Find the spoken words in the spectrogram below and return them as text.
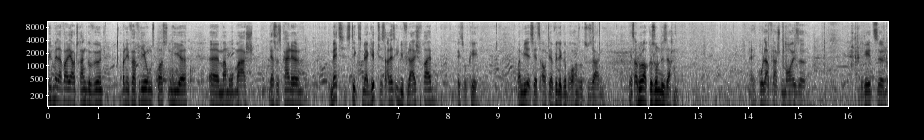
Habe mich mittlerweile auch dran gewöhnt, bei den Verpflegungsposten hier, äh, Mammut dass es keine Met-Sticks mehr gibt. Ist alles irgendwie fleischfrei. Ist okay. Bei mir ist jetzt auch der Wille gebrochen sozusagen. Jetzt auch nur noch gesunde Sachen. Ne, Colaflaschen, Mäuse, Brezeln.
